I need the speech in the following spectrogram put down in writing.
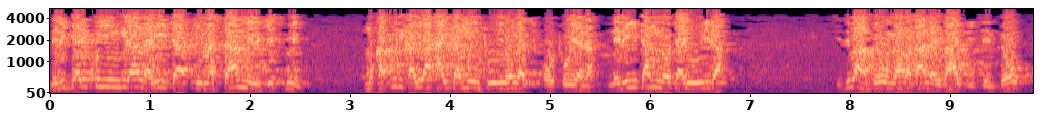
ne lijja likuyingira nga liyita bimasami ljismi mu katuli kali akayitamu entuuyo nga otuuyana ne liyitamu n'otaliwulira. Kiziba mpewo ngaabaganda bebagiyita empewo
